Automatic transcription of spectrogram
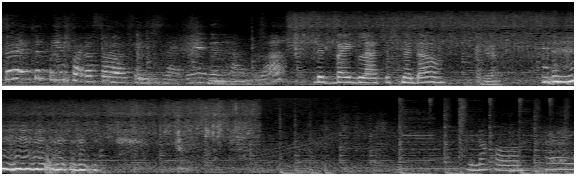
Sir, ito po yung para sa face natin and then hand wash. Goodbye glasses na daw. Yeah. Yun ako. Hi!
